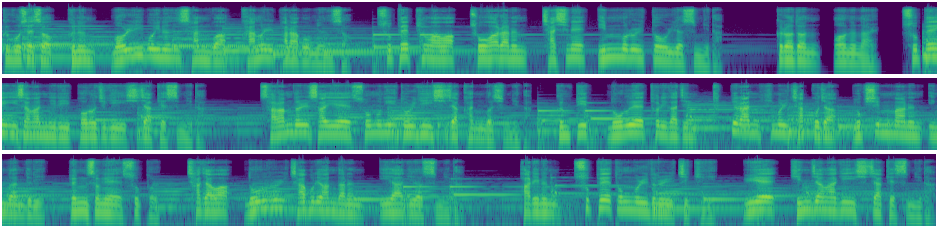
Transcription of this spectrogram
그곳에서 그는 멀리 보이는 산과 강을 바라보면서 숲의 평화와 조화라는 자신의 임무를 떠올렸습니다. 그러던 어느 날 숲에 이상한 일이 벌어지기 시작했습니다. 사람들 사이에 소문이 돌기 시작한 것입니다. 금빛 노루의 털이 가진 특별한 힘을 찾고자 욕심 많은 인간들이 뱅성의 숲을 찾아와 노루를 잡으려 한다는 이야기였습니다. 화리는 숲의 동물들을 지키기 위해 긴장하기 시작했습니다.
